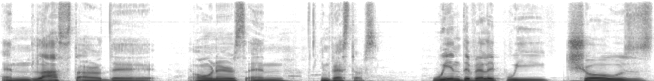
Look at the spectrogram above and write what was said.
And last are the owners and investors. We in Develeap, we chose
